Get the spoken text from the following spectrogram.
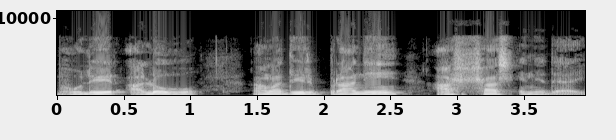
ভোরের আলো আমাদের প্রাণে আশ্বাস এনে দেয়।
